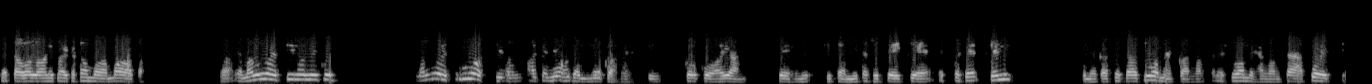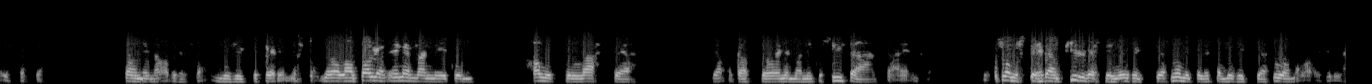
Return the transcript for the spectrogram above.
ja tavallaan niin aika samaa maata. Ja, ja mä luulen, että siinä on niin kuin, mä luulen, että Ruotsi on aika johdonmukaisesti koko ajan tehnyt sitä, mitä se tekee. Että se, se kun me katsotaan Suomen kannalta, niin Suomihan on tämä poikkeus tässä skandinaavisessa musiikkiperinnössä. Me ollaan paljon enemmän niin kuin haluttu lähteä ja katsoa enemmän niin kuin sisäänpäin. Suomessa tehdään hirveästi musiikkia, suomikielistä musiikkia suomalaisille.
